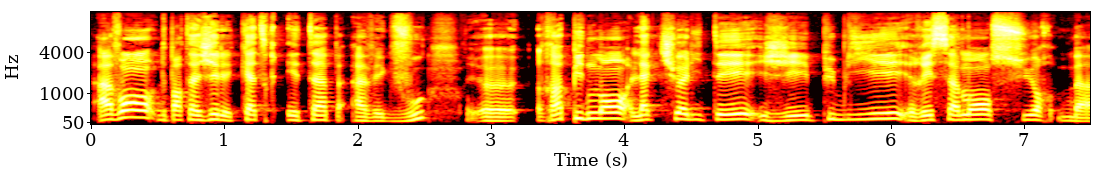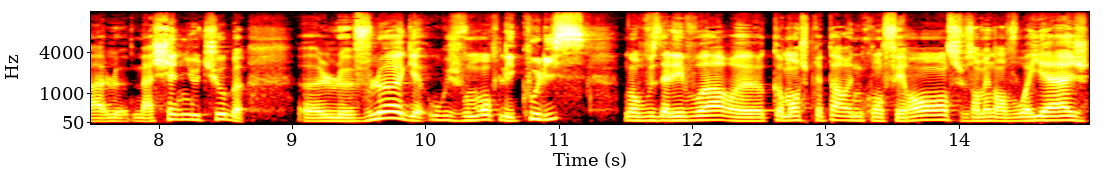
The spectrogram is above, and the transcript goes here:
Avant de partager les quatre étapes avec vous, euh, rapidement l'actualité, j'ai publié récemment sur ma, ma chaîne YouTube euh, le vlog où je vous montre les coulisses. Donc vous allez voir euh, comment je prépare une conférence, je vous emmène en voyage,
